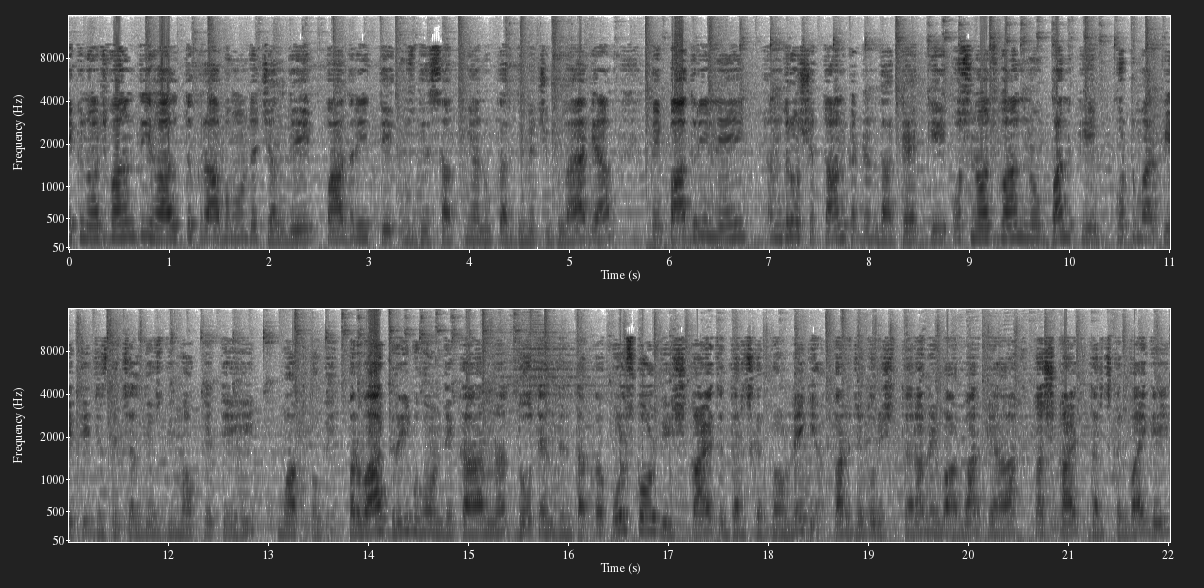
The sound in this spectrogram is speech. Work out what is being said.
ਇੱਕ ਨੌਜਵਾਨ ਦੀ ਹਾਲਤ ਖਰਾਬ ਹੋਣ ਦੇ ਚਲਦੇ ਪਾਦਰੀ ਤੇ ਉਸਦੇ ਸਾਥੀਆਂ ਨੂੰ ਘਰ ਦੇ ਵਿੱਚ ਬੁਲਾਇਆ ਗਿਆ ਤੇ ਪਾਦਰੀ ਨੇ ਅੰਦਰੋਂ ਸ਼ੈਤਾਨ ਕੱਢਣ ਦਾ ਕਹਿ ਕੇ ਉਸ ਨੌਜਵਾਨ ਨੂੰ ਬੰਨ ਕੇ ਕੁੱਟਮਾਰ ਕੀਤੀ, ਜਿਸ ਦੇ ਚਲਦੇ ਉਸ ਦੀ ਮੌਕੇ ਤੇ ਹੀ ਮੌਤ ਹੋ ਗਈ। ਪਰਿਵਾਰ ਗਰੀਬ ਹੋਣ ਦੇ ਕਾਰਨ 2-3 ਦਿਨ ਤੱਕ ਪੁਲਿਸ ਕੋਲ ਵੀ ਸ਼ਿਕਾਇਤ ਦਰਜ ਕਰਵਾਉਣ ਨਹੀਂ ਗਿਆ। ਪਰ ਜਦੋਂ ਰਿਸ਼ਤੇਦਾਰਾਂ ਨੇ ਵਾਰ-ਵਾਰ ਕਿਹਾ, ਤਾਂ ਸ਼ਿਕਾਇਤ ਦਰਜ ਕਰਵਾਈ ਗਈ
